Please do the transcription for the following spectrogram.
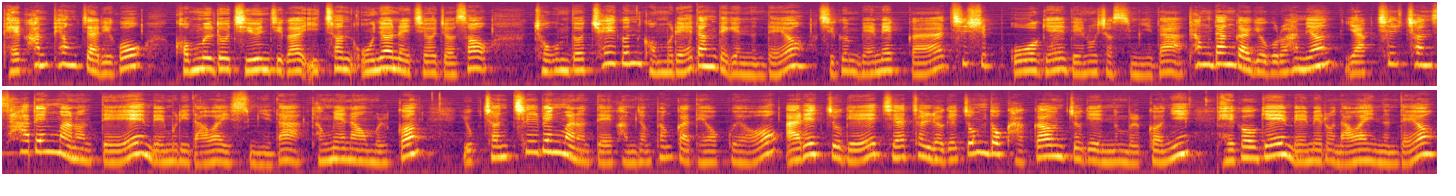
101평짜리고 건물도 지은 지가 2005년에 지어져서 조금 더 최근 건물에 해당되겠는데요. 지금 매매가 75억에 내놓으셨습니다. 평당 가격으로 하면 약 7,400만 원대의 매물이 나와 있습니다. 경매 나온 물건 6,700만 원대에 감정 평가되었고요. 아래쪽에 지하철역에 좀 더 가까운 쪽에 있는 물건이 100억의 매매로 나와 있는데요.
